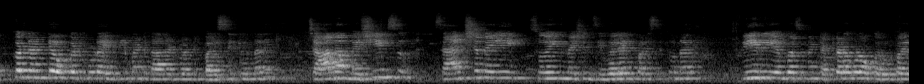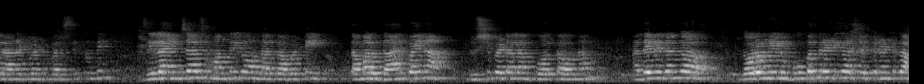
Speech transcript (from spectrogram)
ఒక్కటంటే ఒక్కటి కూడా ఇంప్లిమెంట్ కానటువంటి పరిస్థితి ఉన్నది. చాలా మెషిన్స్ శాంక్షన్ అయ్యి సూయింగ్ మెషిన్స్ ఇవ్వలేని పరిస్థితి ఉన్నది. ఫీ రీఎంబర్స్మెంట్ ఎక్కడ కూడా ఒక రూపాయి రానటువంటి పరిస్థితి ఉంది. జిల్లా ఇన్ఛార్జ్ మంత్రిగా ఉన్నారు కాబట్టి తమరు దానిపైన దృష్టి పెట్టాలని కోరుతా ఉన్నాను. అదేవిధంగా గౌరవనీయులు భూపతి రెడ్డి గారు చెప్పినట్టుగా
